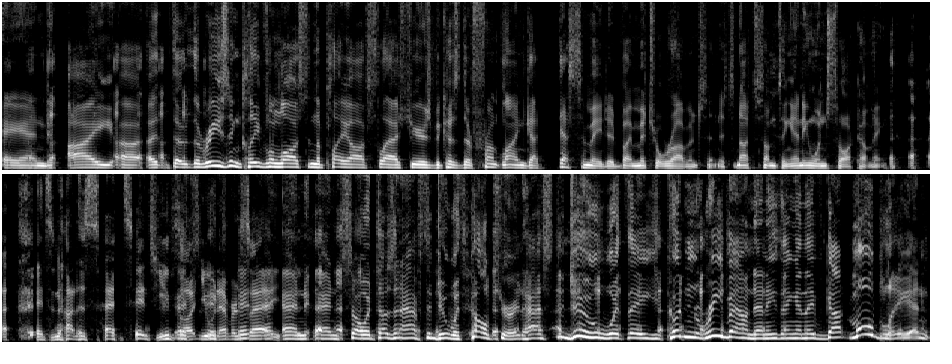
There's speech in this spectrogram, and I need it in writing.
And I, uh, uh, the the reason Cleveland lost in the playoffs last year is because their front line got decimated by Mitchell Robinson. It's not something anyone saw coming. It's not a sentence you thought It's- you would it- ever it- say. And and so it doesn't have to do with culture. It has to do with they couldn't rebound anything, and they've got Mobley, and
